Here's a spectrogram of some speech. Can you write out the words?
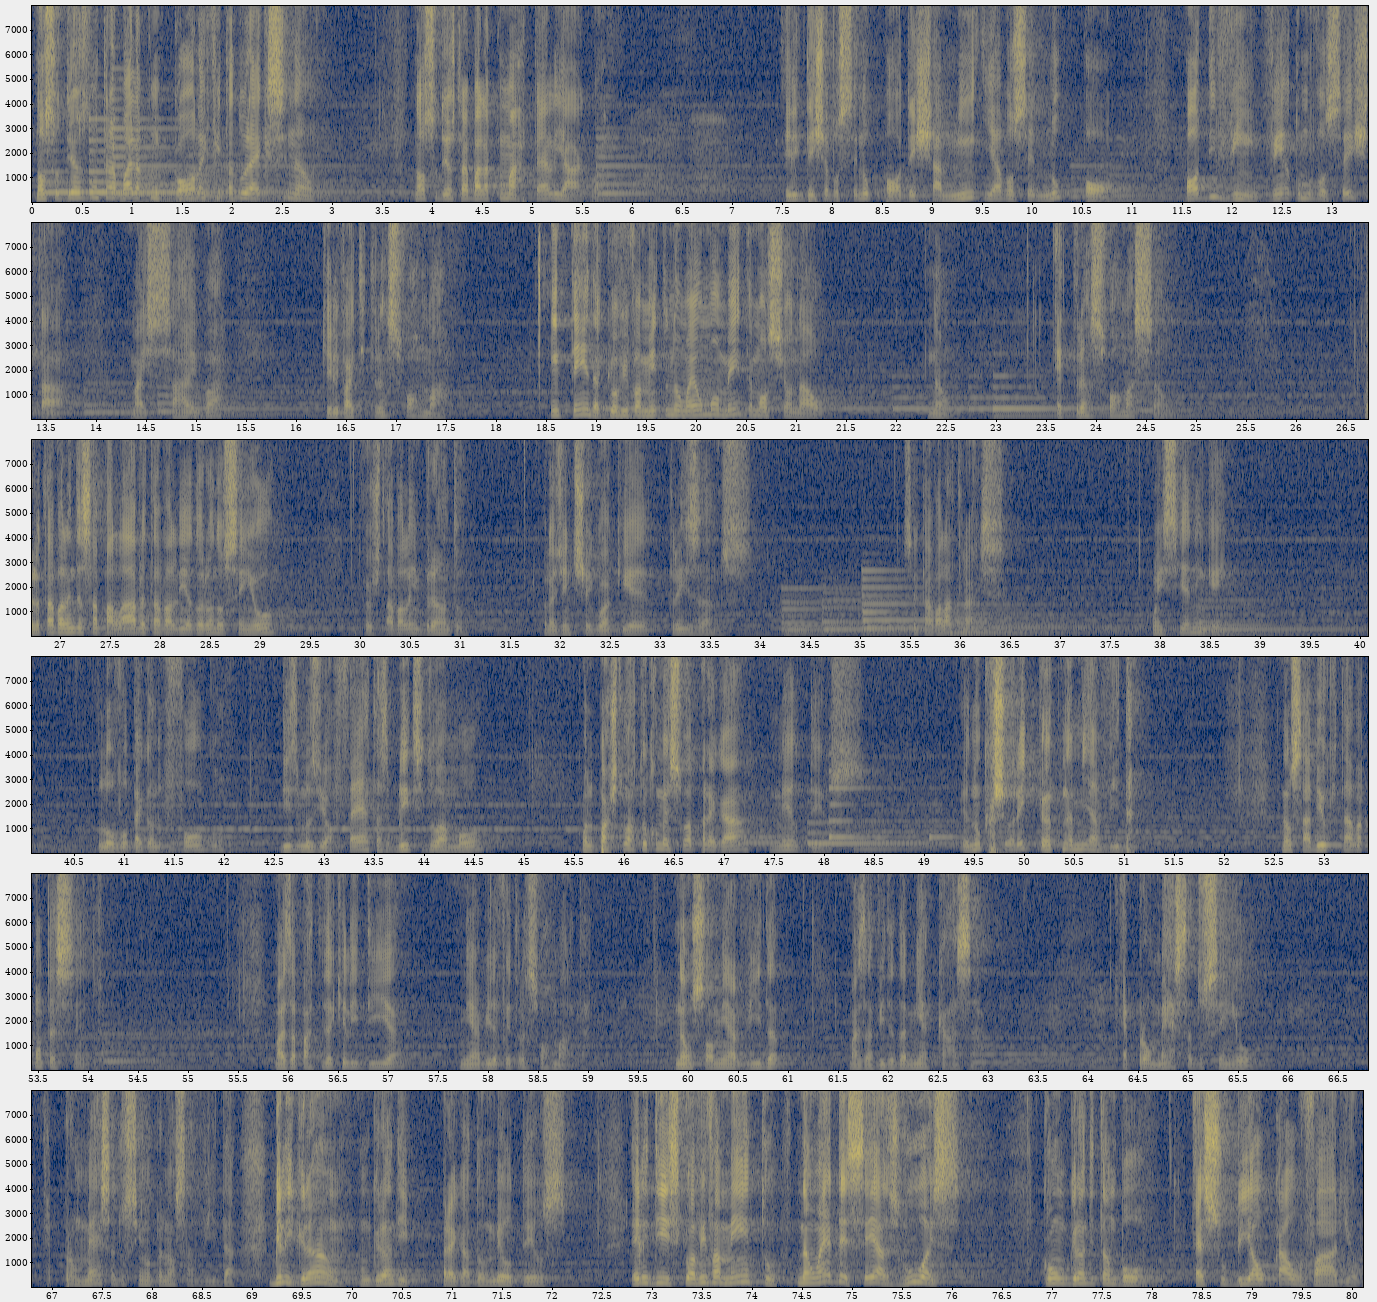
Nosso Deus não trabalha com cola e fita durex, não. Nosso Deus trabalha com martelo e água. Ele deixa você no pó, deixa a mim e a você no pó. Pode vir, venha como você está, mas saiba que Ele vai te transformar. Entenda que o avivamento não é um momento emocional, não, é transformação. Quando eu estava lendo essa palavra, estava ali adorando ao Senhor, eu estava lembrando, quando a gente chegou aqui há três anos, você estava lá atrás, conhecia ninguém, louvor pegando fogo, dízimos e ofertas, blitz do amor. Quando o pastor Arthur começou a pregar, meu Deus, eu nunca chorei tanto na minha vida. Não sabia o que estava acontecendo. Mas a partir daquele dia, minha vida foi transformada. Não só minha vida, mas a vida da minha casa. É promessa do Senhor. É promessa do Senhor para a nossa vida. Billy Graham, um grande pregador, meu Deus, ele disse que o avivamento não é descer as ruas com um grande tambor, é subir ao Calvário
